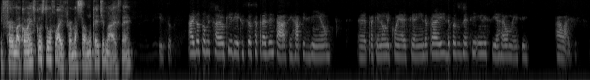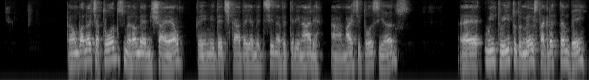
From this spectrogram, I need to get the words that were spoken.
Informa, como a gente costuma falar, informação nunca é demais, né? Isso. Aí, doutor Michel, eu queria que o senhor se apresentasse rapidinho, é, para quem não lhe conhece ainda, para aí depois a gente inicia realmente a live. Então, boa noite a todos. Meu nome é Michael, tenho me dedicado aí à medicina veterinária há mais de 12 anos. É, o intuito do meu Instagram também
